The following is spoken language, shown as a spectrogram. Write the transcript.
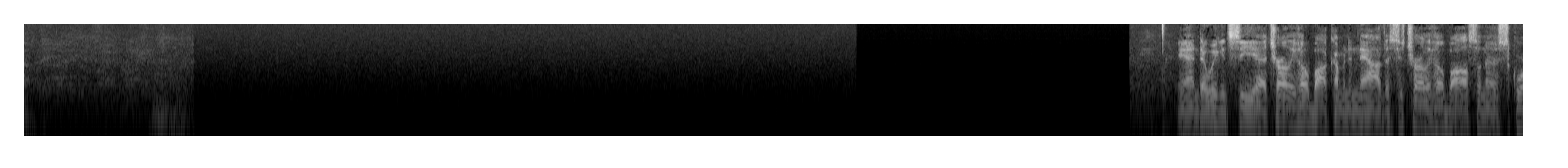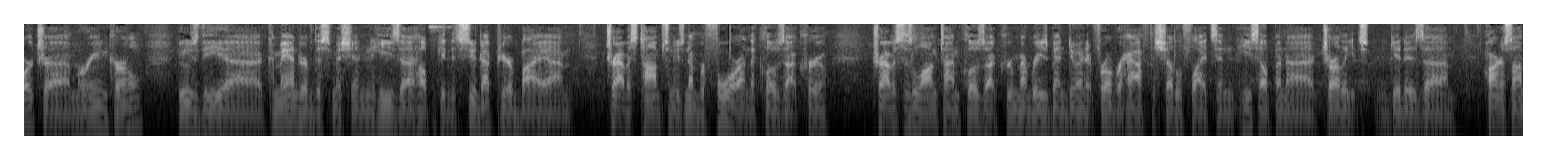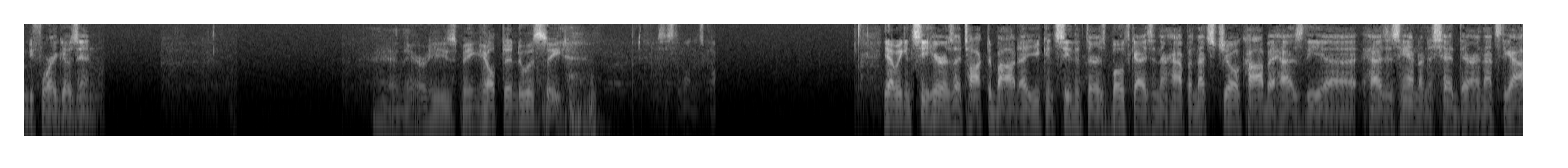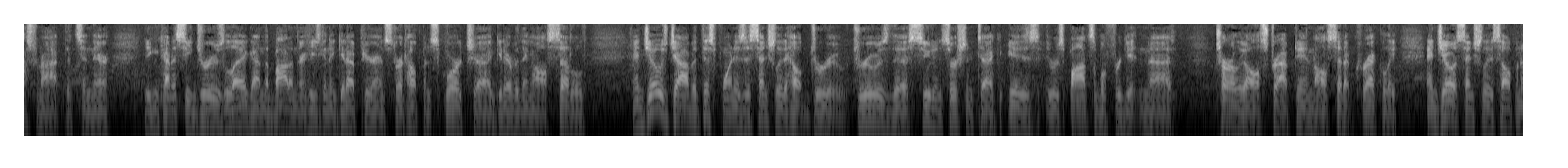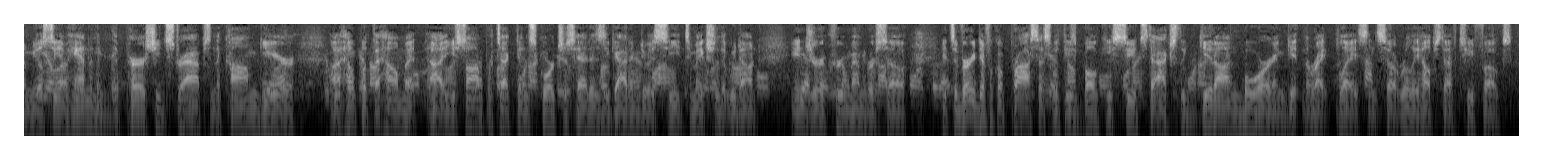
And uh, we can see uh, Charlie Hobaugh coming in now. This is Charlie Hobaugh, also known as Scorch, a Marine Colonel, who's the uh, commander of this mission. He's uh, helped get suited up here by um, Travis Thompson, who's number four on the closeout crew. Travis is a longtime closeout crew member. He's been doing it for over half the shuttle flights, and he's helping uh, Charlie get, get his uh, harness on before he goes in. And there he's being helped into his seat. Yeah, we can see here, as I talked about, uh, you can see that there's both guys in there happen. That's Joe Acaba has the uh, has his hand on his head there, and that's the astronaut that's in there. You can kind of see Drew's leg on the bottom there. He's going to get up here and start helping Scorch uh, get everything all settled. And Joe's job at this point is essentially to help Drew. Drew is the suit insertion tech, is responsible for getting uh, Charlie all strapped in, all set up correctly. And Joe essentially is helping him. You'll see him handing the, the parachute straps and the comm gear, uh, help with the helmet. Uh, you saw him protecting Scorch's head as he got into his seat to make sure that we don't injure a crew member. So it's a very difficult process with these bulky suits to actually get on board and get in the right place. And so it really helps to have two folks.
